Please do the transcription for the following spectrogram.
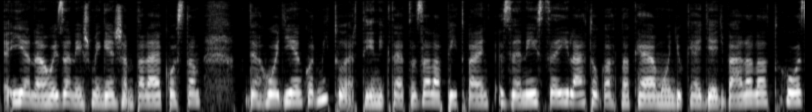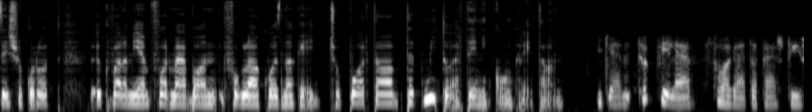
ilyen, hogy zenés még én sem találkoztam, de hogy ilyenkor mi történik? Tehát az alapítvány zenészei látogatnak el mondjuk egy-egy vállalathoz, és akkor ott ők valamilyen formában foglalkoznak egy csoporttal, tehát mi történik konkrétan? Igen, többféle szolgáltatást is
